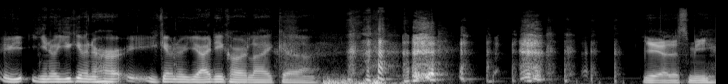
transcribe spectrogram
You, you know, you giving her, you giving her your ID card, like, uh, yeah, that's me.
